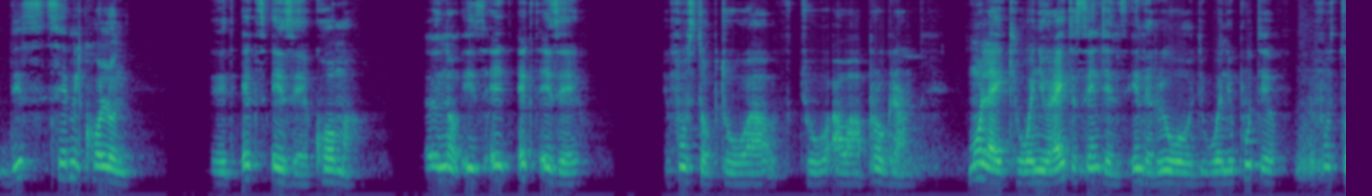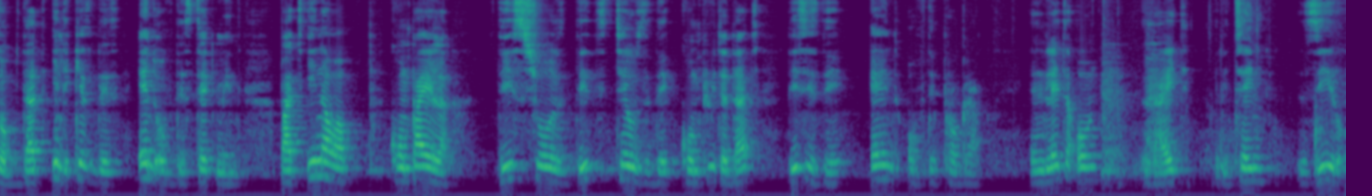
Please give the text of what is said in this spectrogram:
This semicolon it acts as a comma. Uh, no, it acts as a full stop to uh, to our program. More like when you write a sentence in the real world, when you put a, a full stop, that indicates the end of the statement. But in our compiler, this shows, this tells the computer that this is the end of the program. And later on, write return zero.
